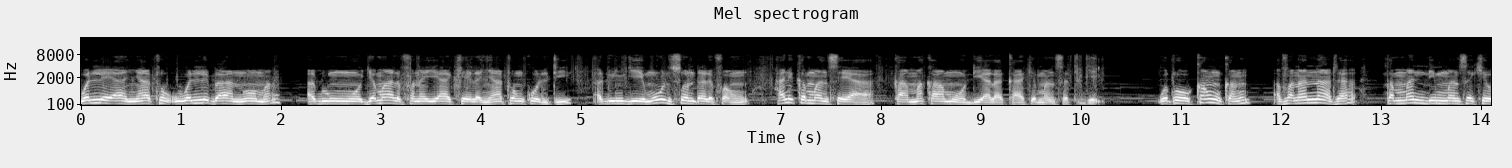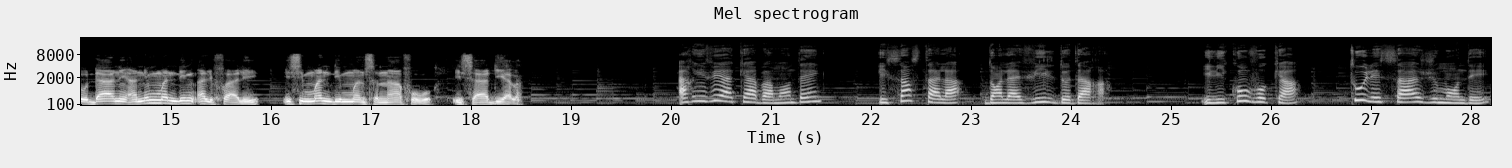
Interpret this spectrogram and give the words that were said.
walle ya walle ba mo jamala fana ya kela hani ka ka woto a alifaali isi mandin isa diyala Arrivé à Kaaba Manding, il s'installa dans la ville de Dara. Il y convoqua tous les sages du Mandé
